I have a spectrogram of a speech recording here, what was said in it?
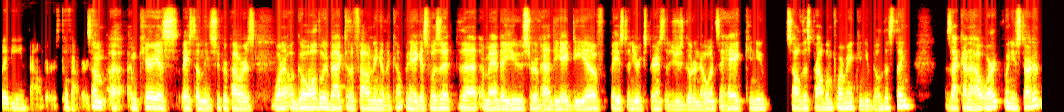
by being founders, co-founders. So I'm, uh, I'm curious based on these superpowers, what I'll go all the way back to the founding of the company. I guess, was it that Amanda, you sort of had the idea of, based on your experience that you just go to Noah and say, Hey, can you solve this problem for me? Can you build this thing? Is that kind of how it worked when you started?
